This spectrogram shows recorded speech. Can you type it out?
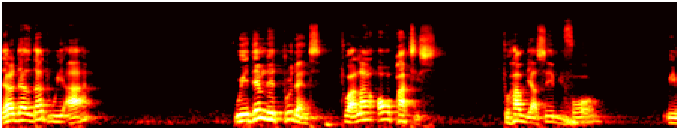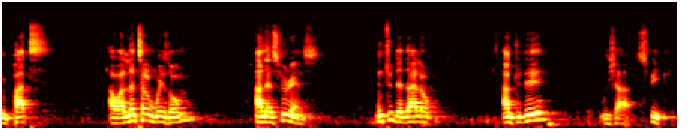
The elders that we are, we deemed it prudent to allow all parties to have their say before we impart our little wisdom and experience into the dialogue. And today, we shall speak.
